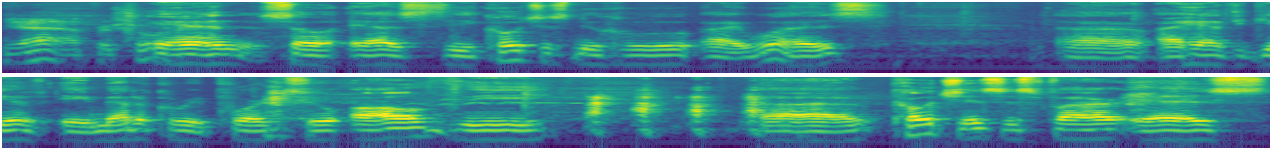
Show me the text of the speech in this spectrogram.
Yeah, for sure. And so, as the coaches knew who I was, uh, I had to give a medical report to all the uh, coaches as far as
